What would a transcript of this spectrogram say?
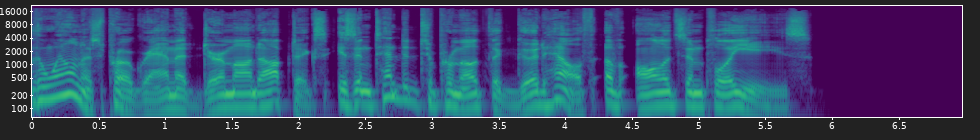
The wellness program at Dermont Optics is intended to promote the good health of all its employees.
